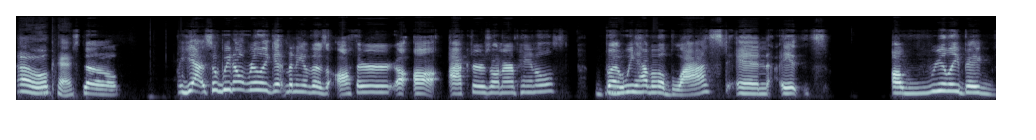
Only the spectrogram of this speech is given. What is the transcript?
Oh, okay. So, yeah, so we don't really get many of those author uh, uh, actors on our panels, but we have a blast and it's a really big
